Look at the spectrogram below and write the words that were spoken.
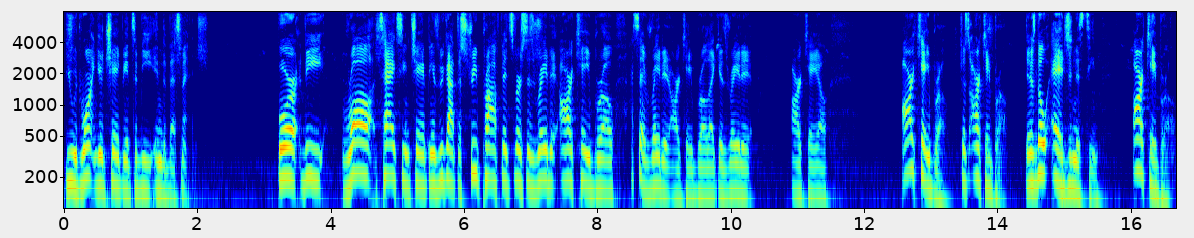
You would want your champion to be in the best match. For the Raw Tag Team Champions, we got the Street Profits versus Rated RK Bro. I said Rated RK Bro like it's rated RKO. RK Bro, just RK Bro. There's no edge in this team. RK Bro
